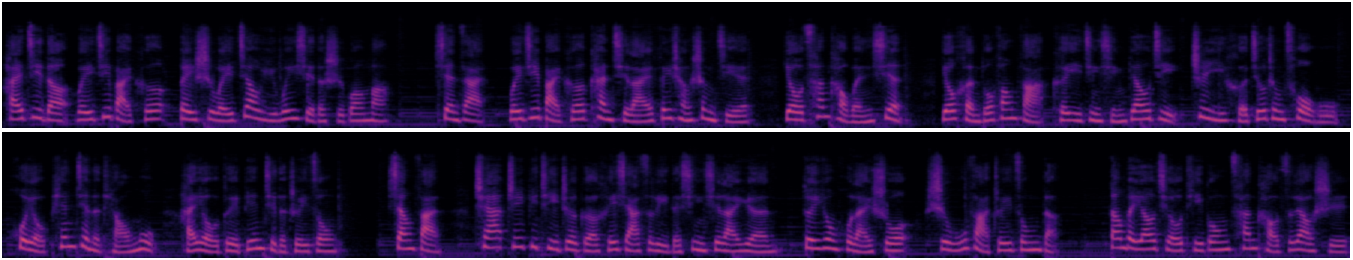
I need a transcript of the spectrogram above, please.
还记得维基百科被视为教育威胁的时光吗？现在维基百科看起来非常圣洁，有参考文献。有很多方法可以进行标记、质疑和纠正错误或有偏见的条目，还有对编辑的追踪。相反，ChatGPT 这个黑匣子里的信息来源对用户来说是无法追踪的。当被要求提供参考资料时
